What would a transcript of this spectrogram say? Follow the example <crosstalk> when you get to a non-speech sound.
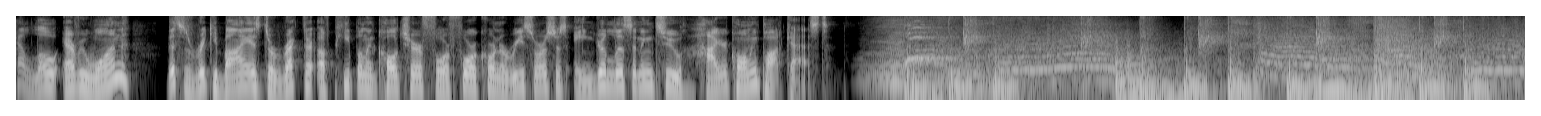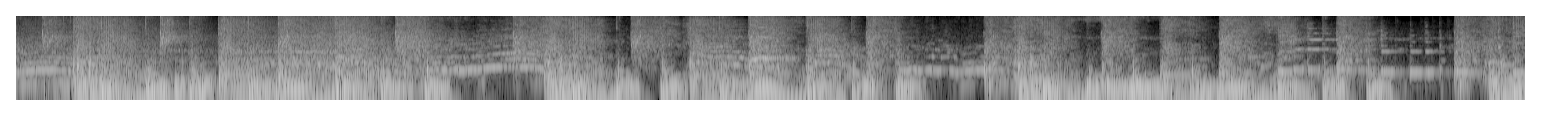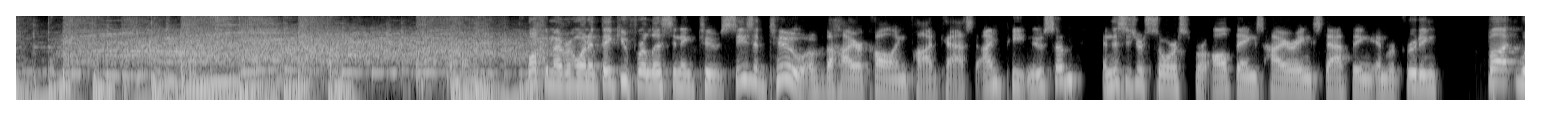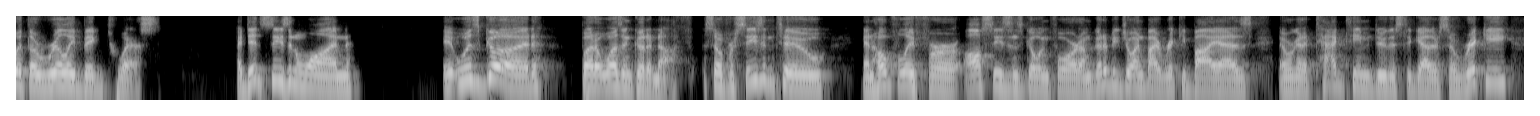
Hello, everyone. This is Ricky Baez, Director of People and Culture for Four Corner Resources, and you're listening to Higher Calling Podcast. Welcome, everyone, and thank you for listening to season two of the Higher Calling podcast. I'm Pete Newsome, and this is your source for all things hiring, staffing, and recruiting, but with a really big twist. I did season one, it was good, but it wasn't good enough. So, for season two, and hopefully for all seasons going forward, I'm going to be joined by Ricky Baez, and we're going to tag team do this together. So, Ricky,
